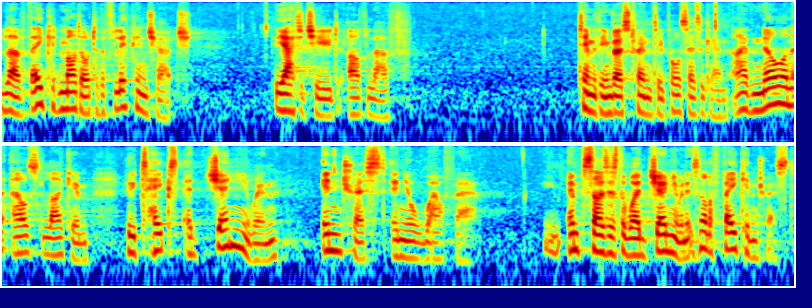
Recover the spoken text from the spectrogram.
love, they could model to the Philippian church the attitude of love. Timothy in verse 20, Paul says again, I have no one else like him who takes a genuine interest in your welfare. He emphasizes the word genuine. It's not a fake interest.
